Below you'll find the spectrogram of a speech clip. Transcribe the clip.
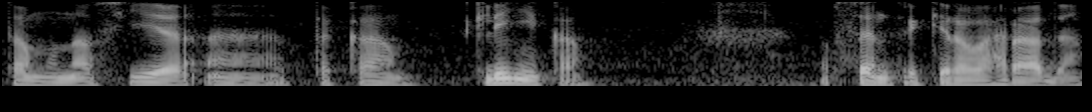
Там у нас є е, така клініка в центрі Кіровограда.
